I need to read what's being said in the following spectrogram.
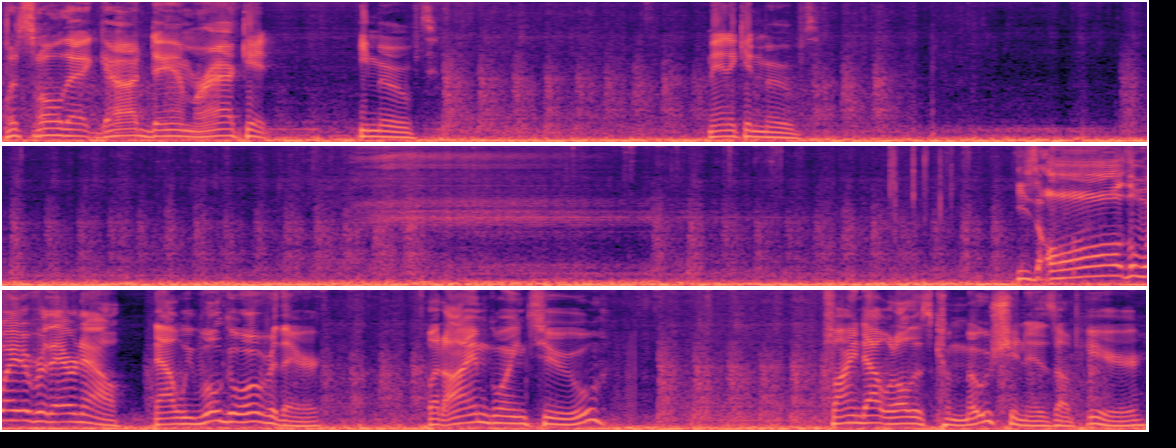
What's all that goddamn racket? He moved. Mannequin moved. He's all the way over there now. Now, we will go over there, but I'm going to find out what all this commotion is up here.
